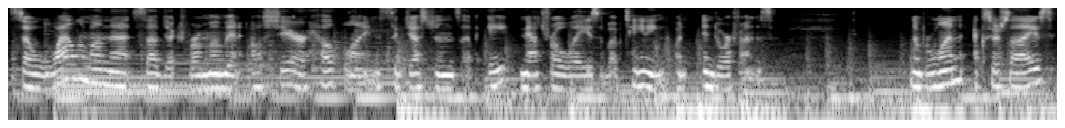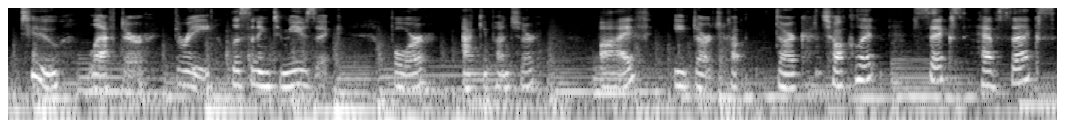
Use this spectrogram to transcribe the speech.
So, while I'm on that subject for a moment, I'll share Healthline's suggestions of eight natural ways of obtaining endorphins. Number one, exercise. Two, laughter. Three, listening to music. Four, acupuncture. Five, eat dark, cho- dark chocolate. Six, have sex.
